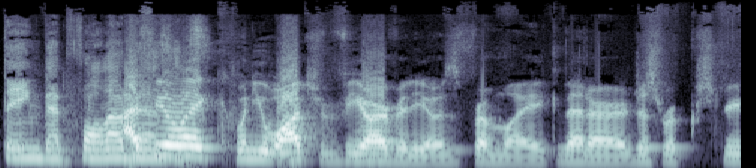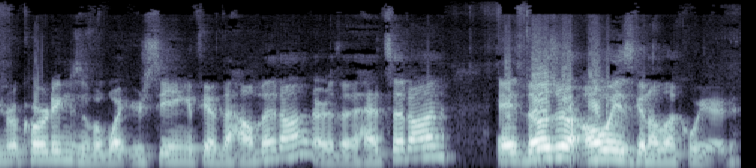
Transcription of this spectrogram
thing that Fallout. I does. feel like when you watch VR videos from like that are just rec- screen recordings of what you're seeing if you have the helmet on or the headset on, it, those are always going to look weird.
